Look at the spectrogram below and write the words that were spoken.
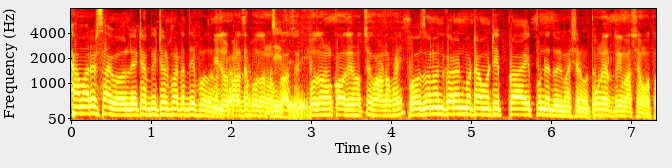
খামারের ছাগল এটা বিটল দিয়ে প্রজনন করা পাঠাতে প্রজনন করা আছে। প্রজনন কদিন হচ্ছে করানো ভাই? প্রজনন করেন মোটামুটি প্রায় পুনে দুই মাসের মতো। পনেরো দুই মাসের মতো।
